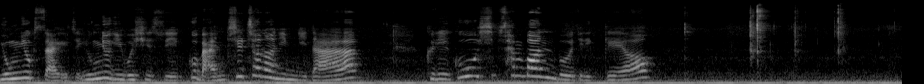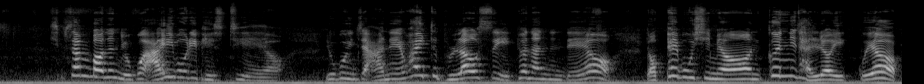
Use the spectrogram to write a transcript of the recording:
66 사이즈. 66 입으실 수 있고 17,000원입니다. 그리고 13번 보여드릴게요. 13번은 요거 아이보리 베스트예요. 요거 이제 안에 화이트 블라우스 입혀놨는데요. 옆에 보시면 끈이 달려 있고요.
